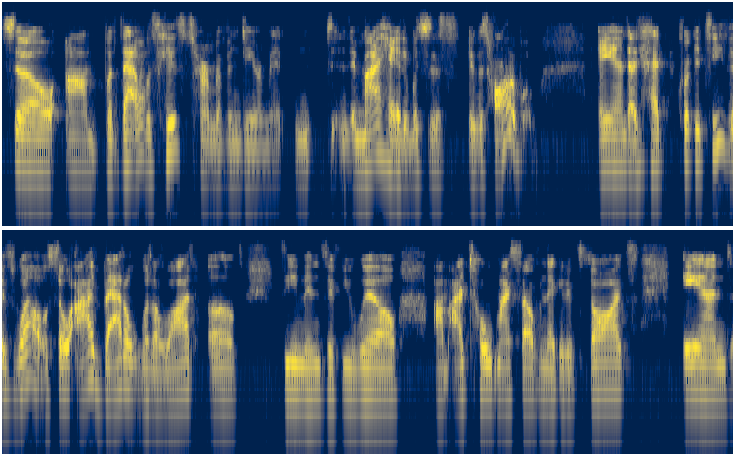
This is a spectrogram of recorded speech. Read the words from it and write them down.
So, um, but that was his term of endearment. In my head, it was just, it was horrible. And I had crooked teeth as well. So I battled with a lot of demons, if you will. Um, I told myself negative thoughts, and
